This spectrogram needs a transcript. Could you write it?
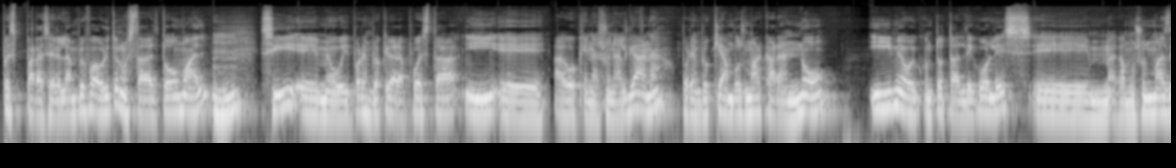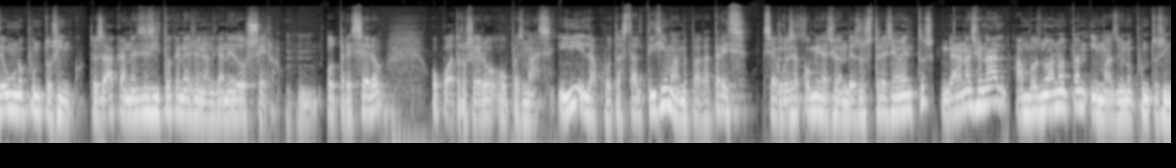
pues para ser el amplio favorito, no está del todo mal. Sí, eh, me voy, por ejemplo, a crear apuesta y eh, hago que Nacional gana. Por ejemplo, que ambos marcarán no y me voy con total de goles, eh, hagamos un más de 1.5. Entonces acá necesito que Nacional gane 2-0 o 3-0 o 4-0 o pues más. Y la cuota está altísima, me paga 3. Si hago esa combinación de esos tres eventos, gana Nacional, ambos no anotan y más de 1.5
